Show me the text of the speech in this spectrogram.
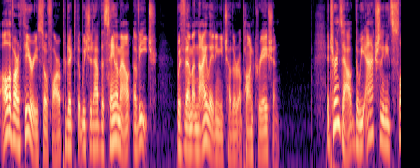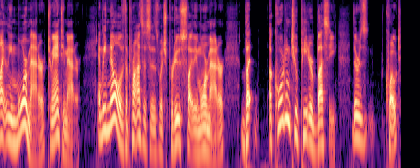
All of our theories so far predict that we should have the same amount of each, with them annihilating each other upon creation. It turns out that we actually need slightly more matter to antimatter, and we know of the processes which produce slightly more matter, but according to Peter Bussey, there's, quote,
